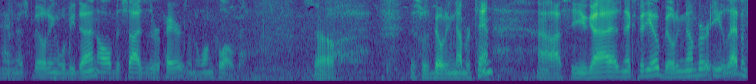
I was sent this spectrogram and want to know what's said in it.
and this building will be done all besides the repairs and the one clog. So this was building number 10. Uh, I'll see you guys next video, building number 11.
